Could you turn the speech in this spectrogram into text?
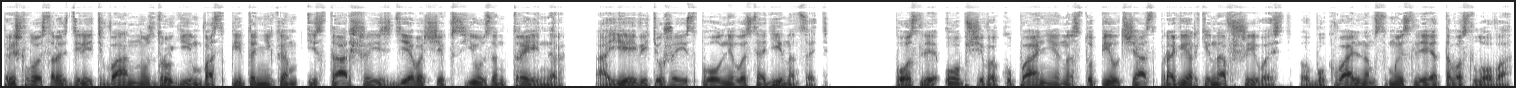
пришлось разделить ванну с другим воспитанником и старшей из девочек Сьюзен Трейнер, а ей ведь уже исполнилось одиннадцать. После общего купания наступил час проверки на вшивость, в буквальном смысле этого слова.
